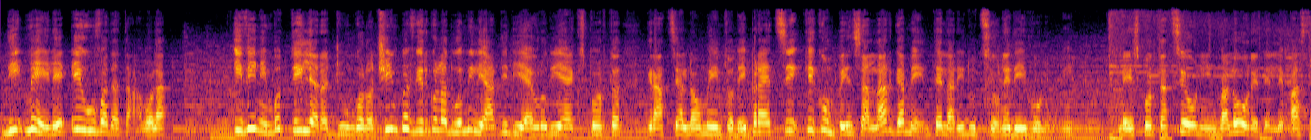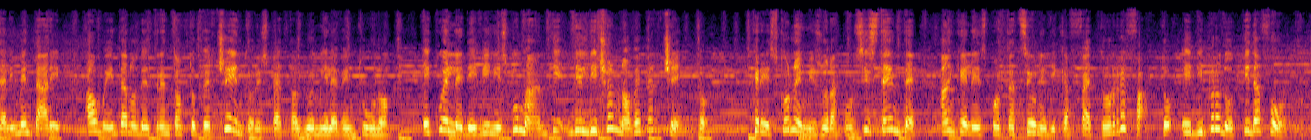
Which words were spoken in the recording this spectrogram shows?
di mele e uva da tavola. I vini in bottiglia raggiungono 5,2 miliardi di euro di export, grazie all'aumento dei prezzi che compensa largamente la riduzione dei volumi. Le esportazioni in valore delle paste alimentari aumentano del 38% rispetto al 2021 e quelle dei vini spumanti del 19%. Crescono in misura consistente anche le esportazioni di caffè torrefatto e di prodotti da forno.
